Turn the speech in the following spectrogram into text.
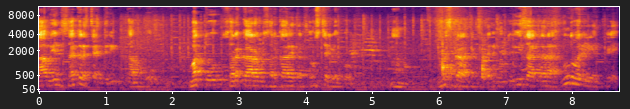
ತಾವೇನು ಸಹಕರಿಸ್ತಾ ಇದ್ದೀರಿ? ತಮಗೂ ಮತ್ತು ಸರ್ಕಾರ ಸರ್ಕಾರೇತರ ಸಂಸ್ಥೆಗಳಿಗೂ ನಾನು ನಮಸ್ಕಾರ ತಿಳಿಸ್ತೇನೆ ಮತ್ತು ಈ ಸಹಕಾರ ಮುಂದುವರಿಲಿ ಅಂತೇಳಿ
